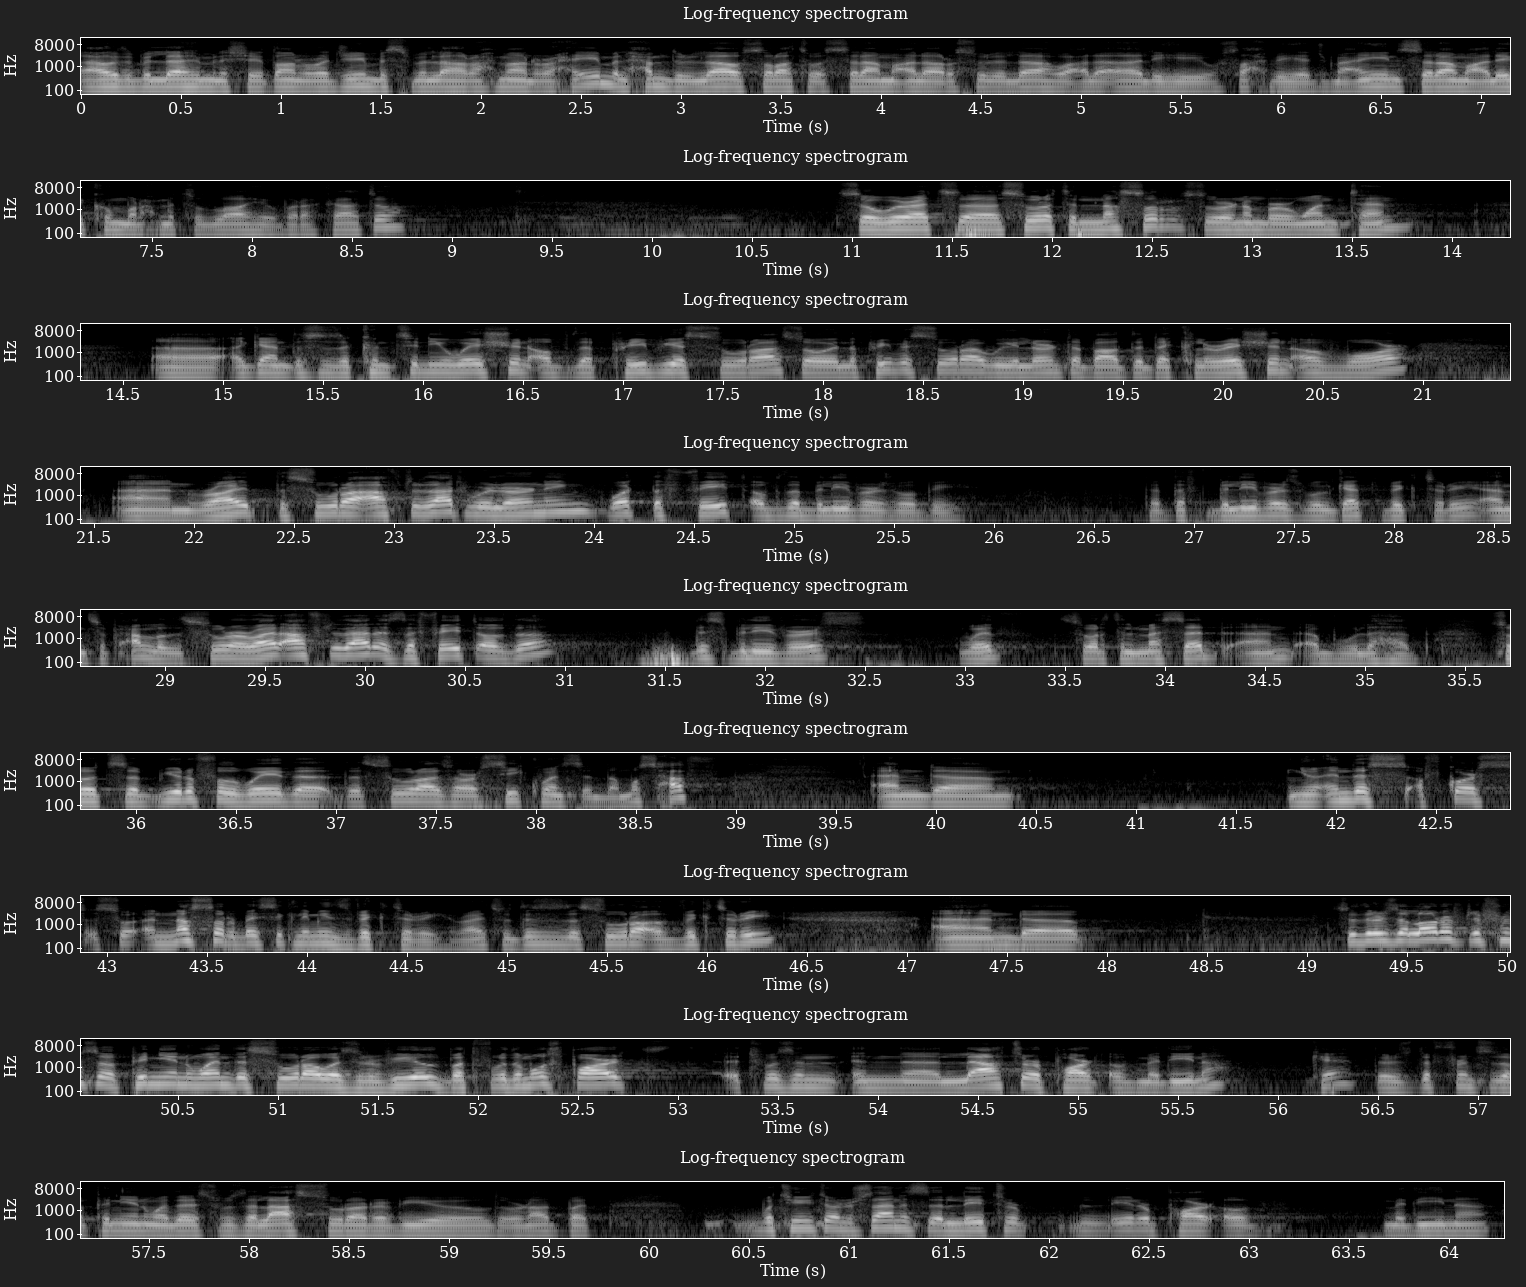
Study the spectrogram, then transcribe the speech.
أعوذ بالله من الشيطان الرجيم بسم الله الرحمن الرحيم الحمد لله والصلاة والسلام على رسول الله وعلى آله وصحبه أجمعين السلام عليكم ورحمة الله وبركاته So we're at uh, Surah Al-Nasr, Surah number 110. Uh, again, this is a continuation of the previous surah. So in the previous surah, we learned about the declaration of war. And right, the surah after that, we're learning what the fate of the believers will be. That the believers will get victory. And subhanAllah, the surah right after that is the fate of the disbelievers with Surah Al-Masad and Abu Lahab. So it's a beautiful way the, the surahs are sequenced in the Mus'haf. And um, you know, in this, of course, Surah An-Nasr basically means victory, right? So this is the surah of victory. And uh, so there's a lot of difference of opinion when the surah was revealed, but for the most part, it was in, in the latter part of Medina. Okay, there's differences of opinion whether this was the last surah revealed or not, but what you need to understand is the later later part of Medina,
